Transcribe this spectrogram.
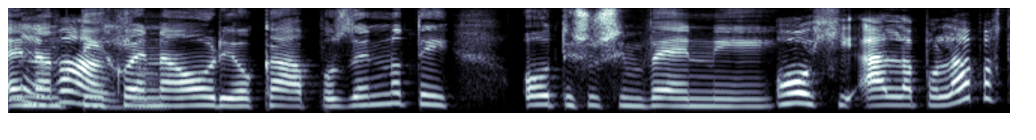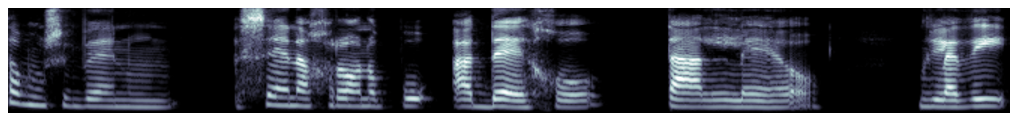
Ναι, έναν βάζω. τοίχο, ένα όριο κάπως. Δεν είναι ότι ό,τι σου συμβαίνει. Όχι, αλλά πολλά από αυτά που μου συμβαίνουν σε ένα χρόνο που αντέχω, τα λέω. Δηλαδή,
